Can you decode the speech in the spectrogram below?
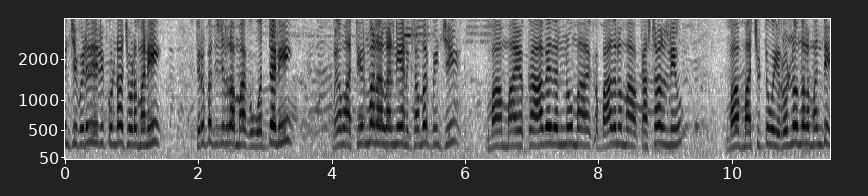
నుంచి విడదీయకుండా చూడమని తిరుపతి జిల్లా మాకు వద్దని మేము ఆ తీర్మానాలన్నీ ఆయనకు సమర్పించి మా మా యొక్క ఆవేదనను మా యొక్క బాధను మా కష్టాలను మా మా చుట్టూ ఈ రెండు వందల మంది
